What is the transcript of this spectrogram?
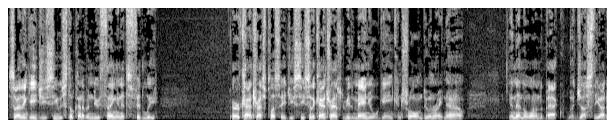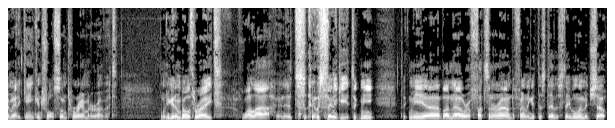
So I think AGC was still kind of a new thing and it's fiddly. Or contrast plus AGC. So the contrast would be the manual gain control I'm doing right now. And then the one on the back adjusts the automatic gain control, some parameter of it. And when you get them both right, voila. And it's it was finicky. It took me took me uh, about an hour of futzing around to finally get this to have a stable image. So,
